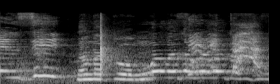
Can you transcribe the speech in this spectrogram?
Benzi! Mama tu, mama mãe, mama mãe!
